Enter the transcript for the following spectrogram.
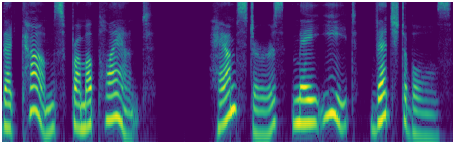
that comes from a plant. Hamsters may eat vegetables.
